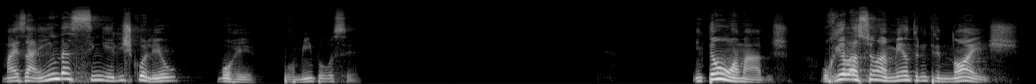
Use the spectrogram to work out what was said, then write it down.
mas ainda assim ele escolheu morrer por mim e por você. Então, amados, o relacionamento entre nós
